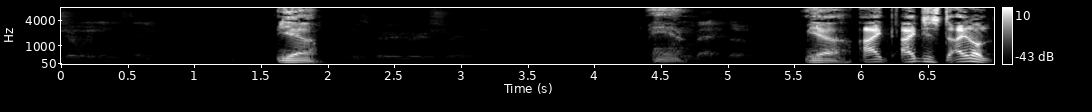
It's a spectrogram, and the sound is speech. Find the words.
showing anything. Yeah. It was very very strange. Man. Came back though. Yeah, I, I just I don't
